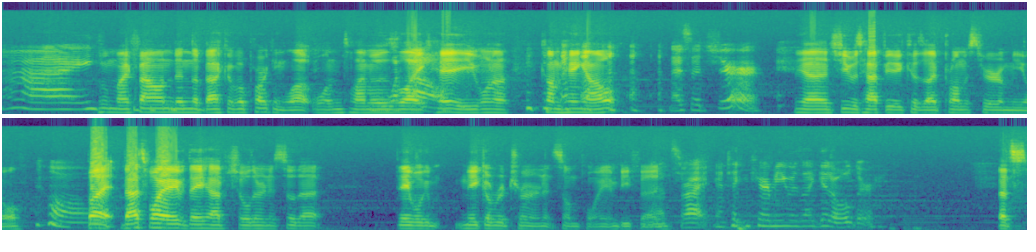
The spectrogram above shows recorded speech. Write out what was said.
Hi. whom I found in the back of a parking lot one time. I was Wow. like, "Hey, you want to come hang out?" I said, sure. Yeah, and she was happy because I promised her a meal. Aw. But that's why they have children, is so that they will make a return at some point and be fed. That's right. And taking care of me as I get older. That's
